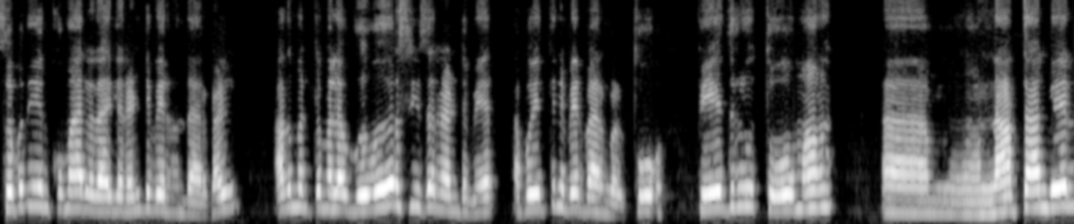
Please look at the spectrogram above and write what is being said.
சிவதியன் குமாரர் அதுல ரெண்டு பேர் இருந்தார்கள். அது மட்டுமல்ல வேறு சீசன் ரெண்டு பேர். அப்போ எத்தனை பேர் பாருங்கள்? தோ பேதுரு தோமா நாத்தான்வேல்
